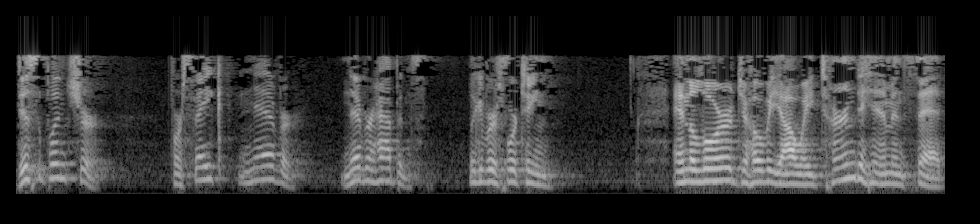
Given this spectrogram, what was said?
Discipline, sure. Forsake, never. Never happens. Look at verse 14. And the Lord Jehovah Yahweh turned to him and said,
